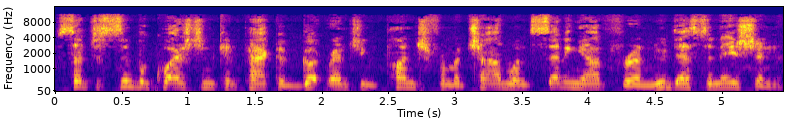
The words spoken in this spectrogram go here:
Such a simple question can pack a gut wrenching punch from a child when setting out for a new destination.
